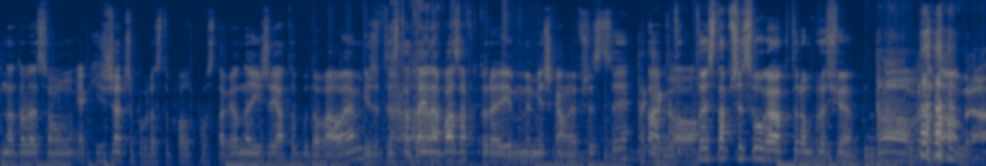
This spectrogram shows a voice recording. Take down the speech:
na dole są jakieś rzeczy po prostu po postawione i że ja to budowałem i że to jest ta tajna baza, w której my mieszkamy wszyscy. Tak, Takiego- to, to jest ta przysługa, o którą prosiłem. Dobra, dobra.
